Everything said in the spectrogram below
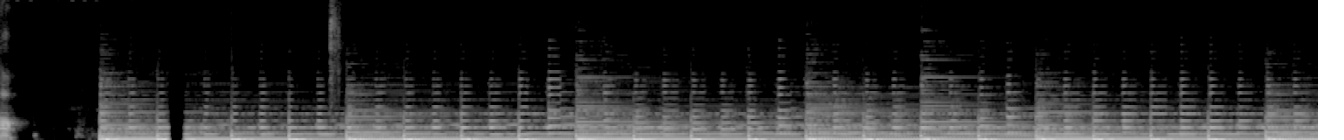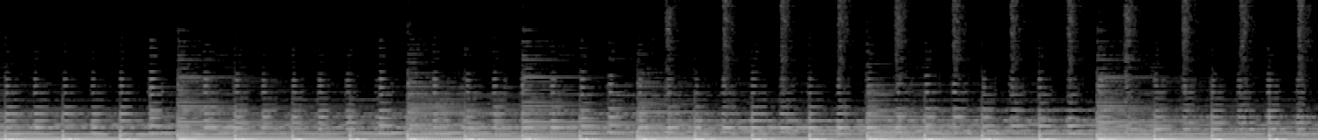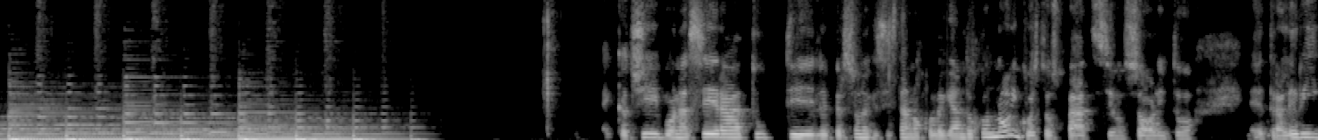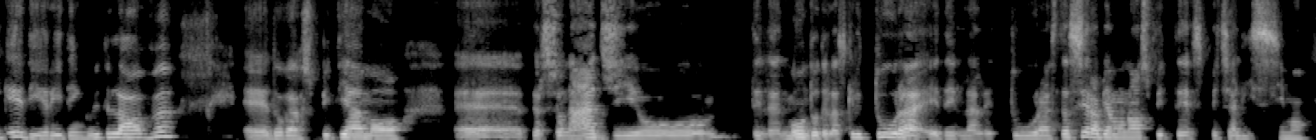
No. Eccoci, buonasera a tutte le persone che si stanno collegando con noi in questo spazio solito eh, tra le righe di Reading with Love, eh, dove ospitiamo eh, personaggi o del mondo della scrittura e della lettura. Stasera abbiamo un ospite specialissimo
